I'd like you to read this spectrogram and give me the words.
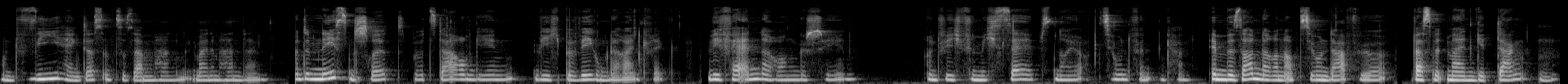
Und wie hängt das im Zusammenhang mit meinem Handeln? Und im nächsten Schritt wird es darum gehen, wie ich Bewegung da reinkriege, wie Veränderungen geschehen und wie ich für mich selbst neue Optionen finden kann. Im Besonderen Optionen dafür, was mit meinen Gedanken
